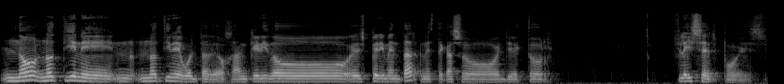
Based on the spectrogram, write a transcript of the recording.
no, no tiene, no tiene vuelta de hoja. Han querido experimentar, en este caso el director Fleischer, pues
